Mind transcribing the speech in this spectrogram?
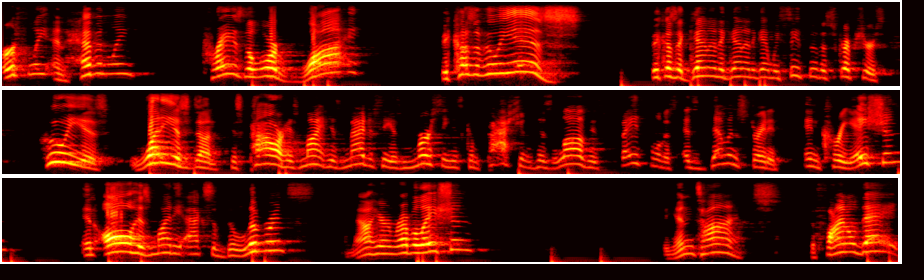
earthly and heavenly. Praise the Lord. Why? Because of who He is. Because again and again and again we see through the scriptures who He is, what he has done, his power, his might, his majesty, his mercy, his compassion, his love, his faithfulness as demonstrated in creation, in all his mighty acts of deliverance, and now here in Revelation, the end times, the final day,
